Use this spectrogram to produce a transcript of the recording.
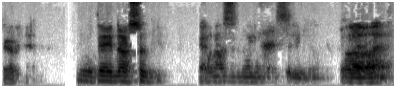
Good day, Nelson. What?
